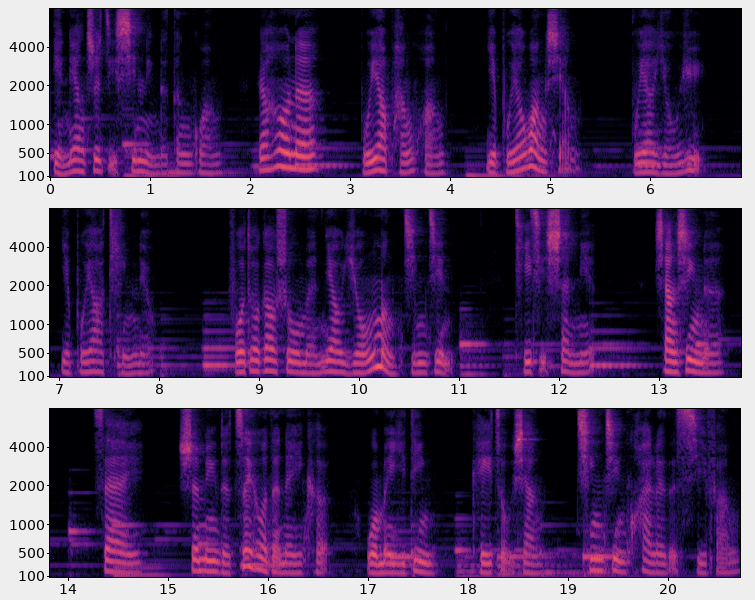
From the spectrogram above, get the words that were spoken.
点亮自己心灵的灯光，然后呢，不要彷徨，也不要妄想，不要犹豫，也不要停留。佛陀告诉我们要勇猛精进，提起善念，相信呢，在生命的最后的那一刻，我们一定可以走向清净快乐的西方。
